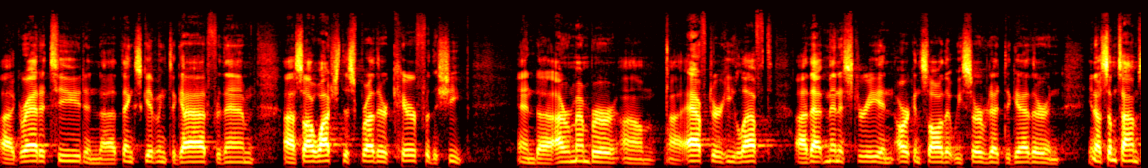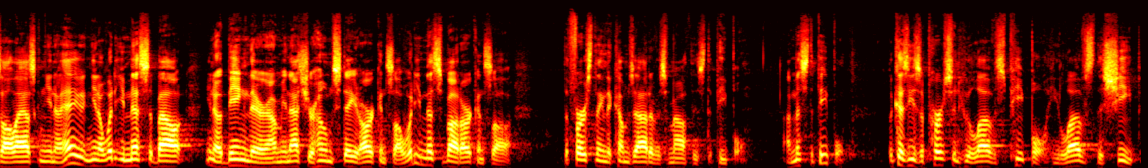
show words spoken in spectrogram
uh, gratitude and uh, thanksgiving to God for them. Uh, so I watched this brother care for the sheep. And uh, I remember um, uh, after he left uh, that ministry in Arkansas that we served at together, and you know sometimes I'll ask him, you know, hey, you know, what do you miss about you know being there? I mean, that's your home state, Arkansas. What do you miss about Arkansas? The first thing that comes out of his mouth is the people. I miss the people because he's a person who loves people. He loves the sheep.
